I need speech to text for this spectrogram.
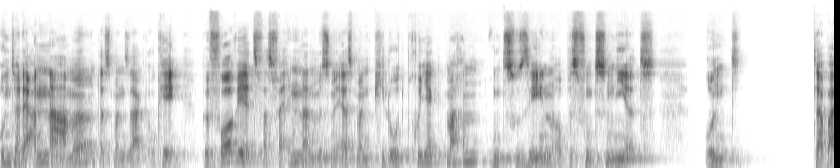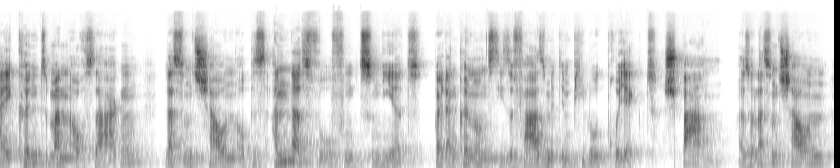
unter der Annahme, dass man sagt, okay, bevor wir jetzt was verändern, müssen wir erstmal ein Pilotprojekt machen, um zu sehen, ob es funktioniert. Und dabei könnte man auch sagen, lass uns schauen, ob es anderswo funktioniert, weil dann können wir uns diese Phase mit dem Pilotprojekt sparen. Also lass uns schauen,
